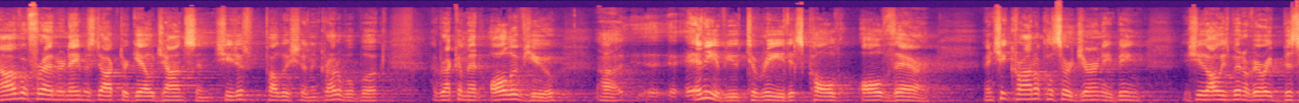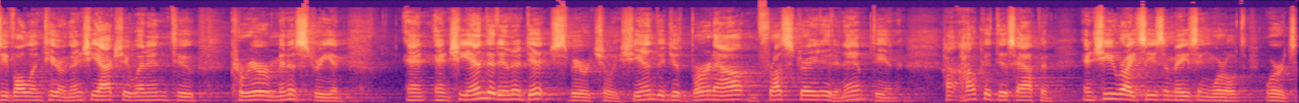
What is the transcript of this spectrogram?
Now, I have a friend, her name is Dr. Gail Johnsen. She just published an incredible book. I recommend all of you, uh, any of you, to read. It's called All There. And she chronicles her journey being, she's always been a very busy volunteer. And then she actually went into career ministry and and, and she ended in a ditch spiritually. She ended just burnt out and frustrated and empty. And how, how could this happen? And she writes these amazing words, words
